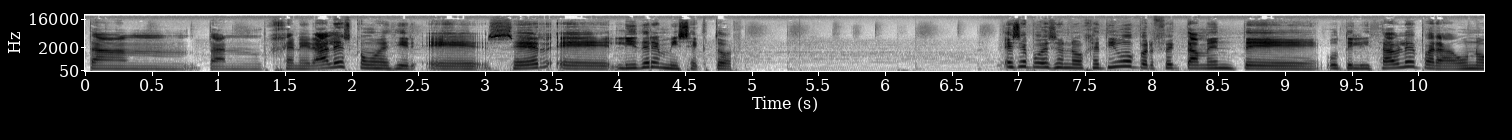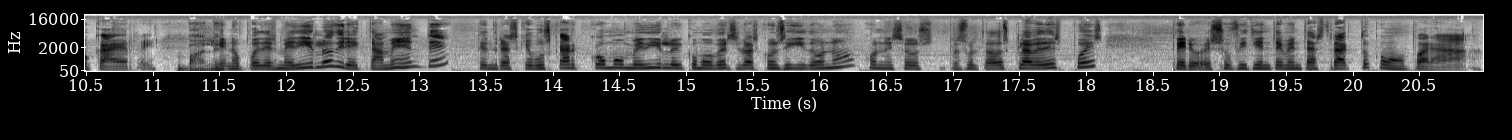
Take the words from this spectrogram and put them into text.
tan, tan generales como decir, eh, ser eh, líder en mi sector. Ese puede ser un objetivo perfectamente utilizable para un OKR. Vale. que no puedes medirlo directamente, tendrás que buscar cómo medirlo y cómo ver si lo has conseguido o no con esos resultados clave después, pero es suficientemente abstracto como para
